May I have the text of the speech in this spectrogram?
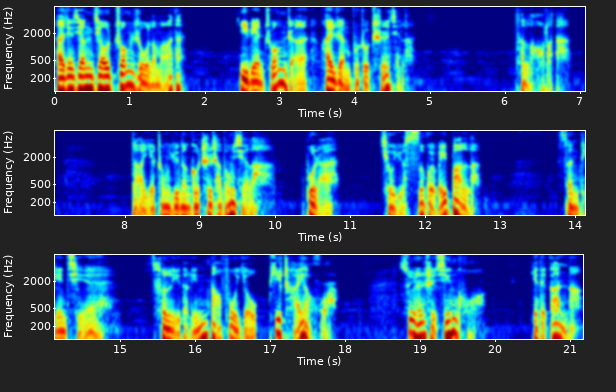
他将香蕉装入了麻袋，一边装着，还忍不住吃起来。他老了的，大爷终于能够吃上东西了，不然就与死鬼为伴了。三天前，村里的林大富有劈柴的活虽然是辛苦，也得干呐。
